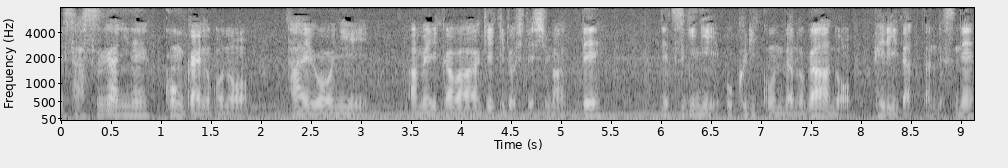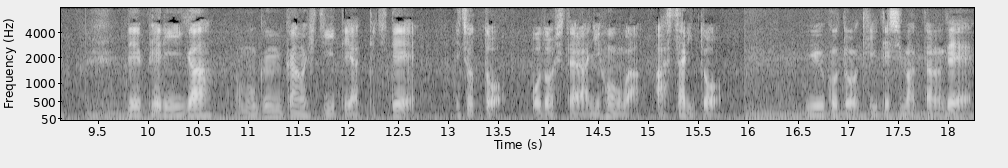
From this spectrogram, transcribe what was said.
さすがにね、今回のこの対応にアメリカは激怒してしまって、で、次に送り込んだのがあのペリーだったんですね。で、ペリーがもう軍艦を率いてやってきて、ちょっと脅したら日本はあっさりということを聞いてしまったので、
